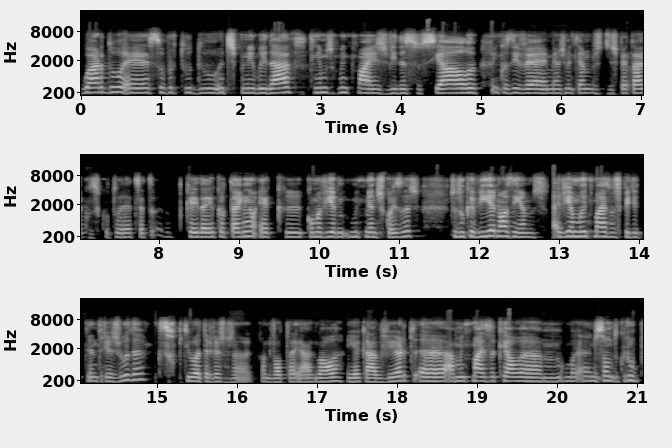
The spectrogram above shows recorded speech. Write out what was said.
Guardo é sobretudo a disponibilidade. Tínhamos muito mais vida social, inclusive é, mesmo em termos de espetáculos, cultura, etc. Porque a ideia que eu tenho é que, como havia muito menos coisas, tudo o que havia nós íamos. Havia muito mais um espírito de entreajuda, que se repetiu outra vez quando voltei à Angola e a Cabo Verde. Uh, há muito mais aquela uma, a noção de grupo.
